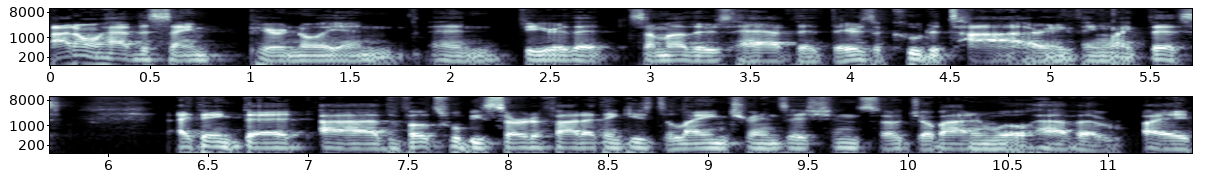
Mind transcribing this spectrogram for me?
I don't have the same paranoia and, and fear that some others have that there's a coup d'etat or anything like this. I think that uh, the votes will be certified. I think he's delaying transition, so Joe Biden will have a, a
